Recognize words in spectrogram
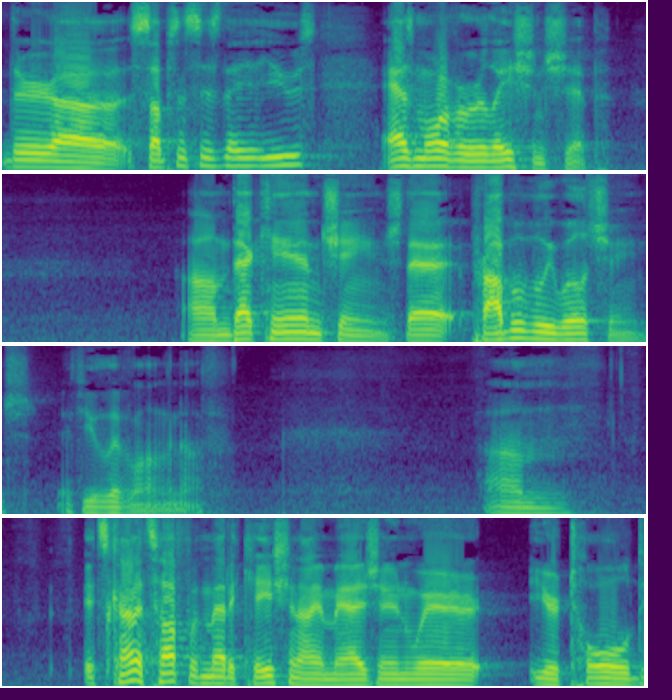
their uh, substances they use as more of a relationship. Um, that can change. That probably will change if you live long enough. Um, it's kind of tough with medication, I imagine, where you're told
